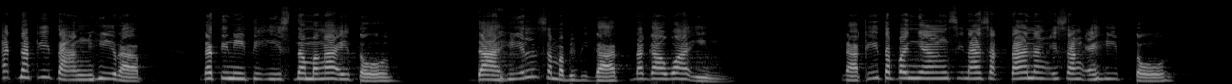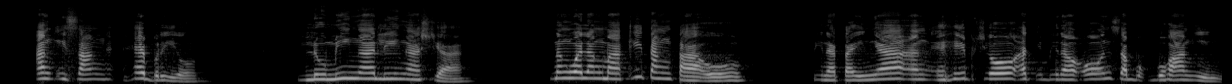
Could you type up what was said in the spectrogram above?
at nakita ang hirap na tinitiis ng mga ito dahil sa mabibigat na gawain. Nakita pa niyang sinasaktan ng isang Ehipto ang isang Hebreo. Luminga-linga siya. Nang walang makitang tao, pinatay niya ang Ehipsyo at ibinaon sa bu- buhangin.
